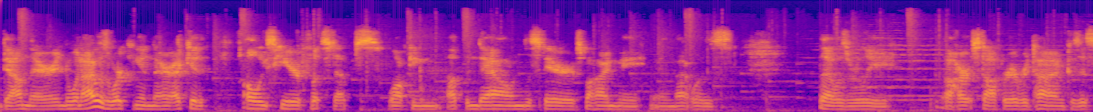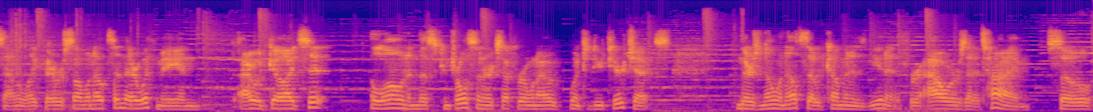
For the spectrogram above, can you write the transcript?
down there. And when I was working in there, I could always hear footsteps walking up and down the stairs behind me, and that was that was really a heart stopper every time because it sounded like there was someone else in there with me. And I would go, I'd sit alone in this control center except for when I went to do tier checks. There's no one else that would come in the unit for hours at a time. So,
